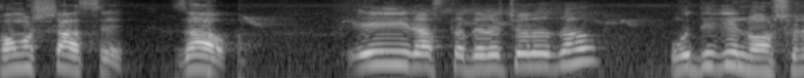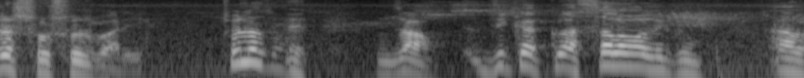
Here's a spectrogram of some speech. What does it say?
সমস্যা আছে। যাও। এই রাস্তা ধরে চলে যাও ওদিকে নরসরের শ্বশুর বাড়ি চলে যাও যাও। জি কাকু আসসালামু আলাইকুম। আও।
